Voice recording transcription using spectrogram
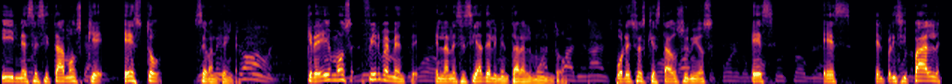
Y necesitamos que esto se mantenga. Creemos firmemente en la necesidad de alimentar al mundo. Por eso es que Estados Unidos es, es el principal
